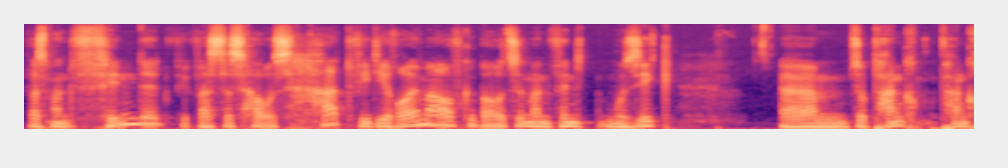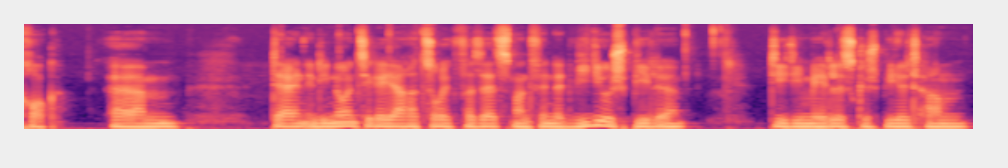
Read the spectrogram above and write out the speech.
was man findet, was das Haus hat, wie die Räume aufgebaut sind, man findet Musik, ähm, so Punk, Punkrock, ähm, der in die 90er Jahre zurückversetzt. Man findet Videospiele, die die Mädels gespielt haben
